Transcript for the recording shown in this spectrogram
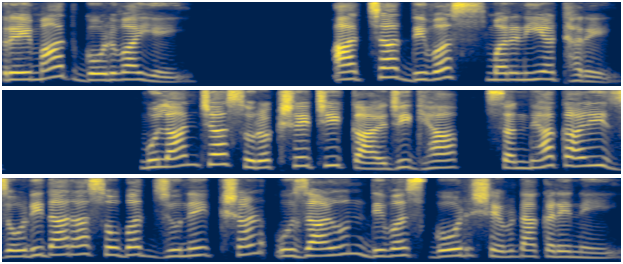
प्रेमात गोडवा येईल. आजचा दिवस स्मरणीय ठरेल. मुलांच्या सुरक्षेची काळजी घ्या संध्याकाळी जोडीदारासोबत जुने क्षण उजाळून दिवस गोड शेवटाकडे नेईल.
